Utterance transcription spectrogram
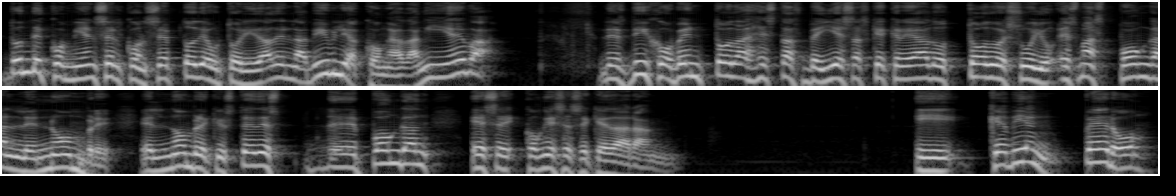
¿Dónde comienza el concepto de autoridad en la Biblia? Con Adán y Eva. Les dijo, ven todas estas bellezas que he creado, todo es suyo. Es más, pónganle nombre. El nombre que ustedes eh, pongan, con ese se quedarán. Y qué bien, pero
